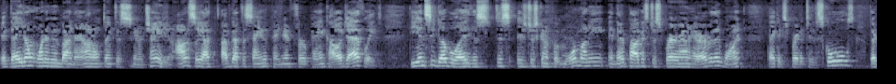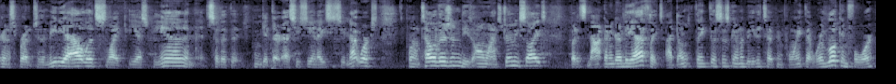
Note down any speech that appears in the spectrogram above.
If they don't want him in by now, I don't think this is going to change. And honestly, I, I've got the same opinion for paying college athletes. The NCAA, this this is just going to put more money in their pockets to spread around however they want. They can spread it to the schools. They're going to spread it to the media outlets like ESPN, and so that they can get their SEC and ACC networks put on television, these online streaming sites. But it's not going to go to the athletes. I don't think this is going to be the tipping point that we're looking for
